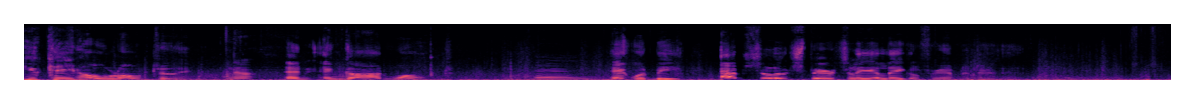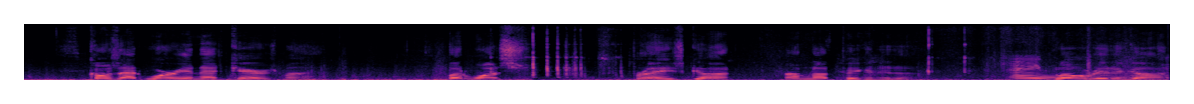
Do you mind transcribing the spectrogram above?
you can't hold on to it, No. and and God won't. Mm. It would be absolute spiritually illegal for him to do that, because that worry and that care is mine. But once, praise God, I'm not picking it up. Amen. Glory to God.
